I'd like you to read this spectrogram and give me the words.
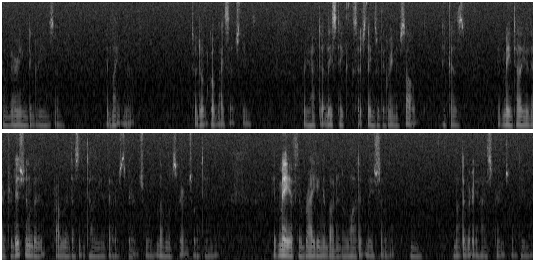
of varying degrees of enlightenment. So don't go by such things. But you have to at least take such things with a grain of salt, because it may tell you their tradition, but it probably doesn't tell you their spiritual level of spiritual attainment. It may, if they're bragging about it a lot, it may show that hmm, not a very high spiritual attainment.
